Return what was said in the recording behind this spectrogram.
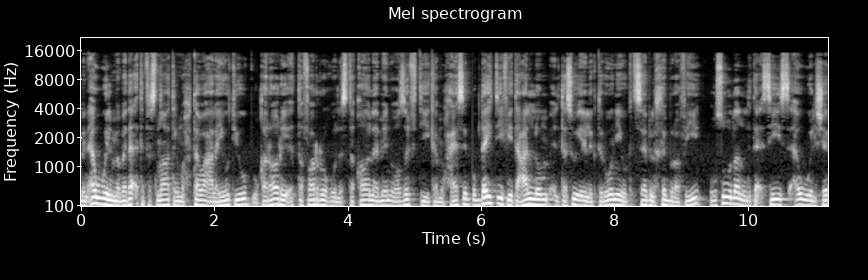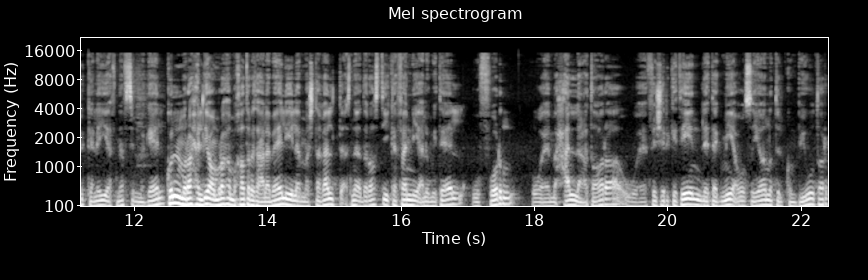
من أول ما بدأت في صناعة المحتوى على يوتيوب وقراري التفرغ والاستقالة من وظيفتي كمحاسب وبدايتي في تعلم التسويق الإلكتروني واكتساب الخبرة فيه وصولا لتأسيس أول شركة ليا في نفس المجال. كل المراحل دي عمرها ما خطرت على بالي لما اشتغلت أثناء دراستي كفني ألوميتال وفي فرن ومحل عطارة وفي شركتين لتجميع وصيانة الكمبيوتر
